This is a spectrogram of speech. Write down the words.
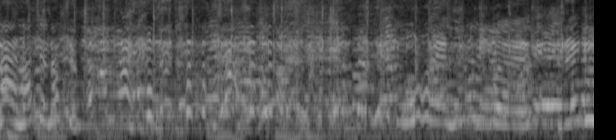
হ্যাঁ নাচে নাচে। রেডি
